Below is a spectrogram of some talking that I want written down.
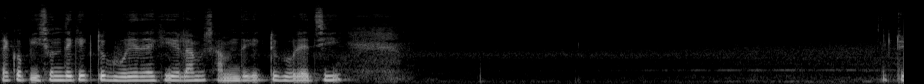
দেখো পিছন দিকে একটু ঘুরে দেখি এলাম সামনের দিকে একটু ঘুরেছি। একটু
